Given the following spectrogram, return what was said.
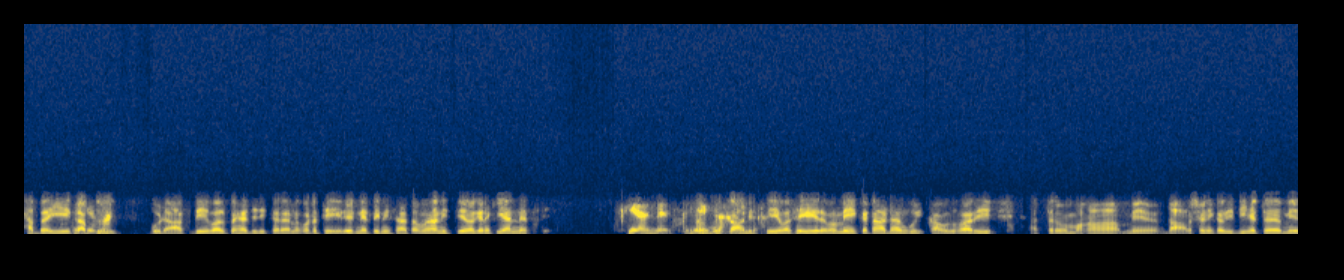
හැබැයි ඒක අපි ගොඩාක් දේවල් පැහැදිලි කරනකොට තේරෙන්නේ නැති නිසා තමයි අනිත් ඒවා ගැන කියන්නේ නැත්තේ. කියන්නේ නැත්තේ. අනිත් ඒවා සේරම මේකට අඩංගුයි. කවුරු හරි අත්‍තරම මහා මේ දාර්ශනික විදිහට මේ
